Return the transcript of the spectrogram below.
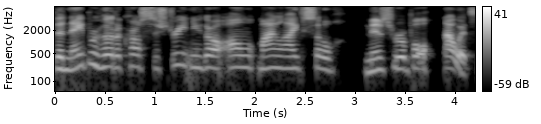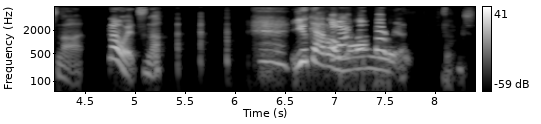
the neighborhood across the street and you go, Oh, my life's so miserable. No, it's not. No, it's not. you got a long list.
